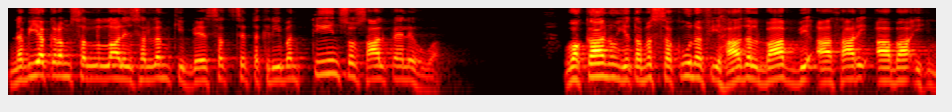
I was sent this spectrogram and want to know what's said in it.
نبی اکرم صلی اللہ علیہ وسلم کی بے ست سے تقریباً تین سو سال پہلے ہوا۔ وقان یہ تمسکون فی حاضل باب بھی آثاری آبا اہم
